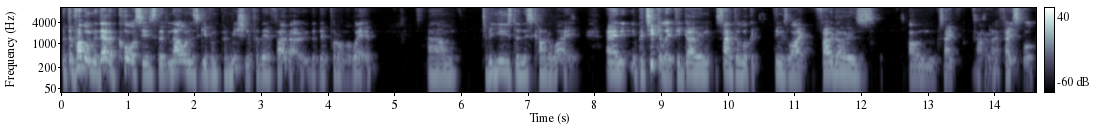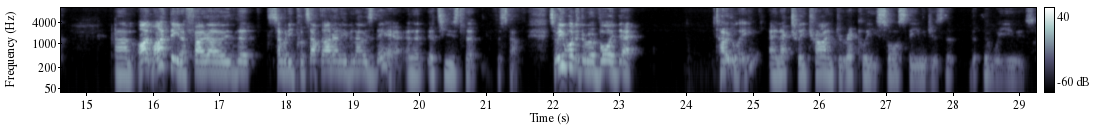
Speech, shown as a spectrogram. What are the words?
But the problem with that, of course, is that no one has given permission for their photo that they've put on the web um, to be used in this kind of way. And in particular, if you're going starting to look at things like photos on, say, I don't know, Facebook, um, I might be in a photo that somebody puts up that I don't even know is there, and it, it's used for, for stuff. So we wanted to avoid that totally and actually try and directly source the images that, that, that we use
